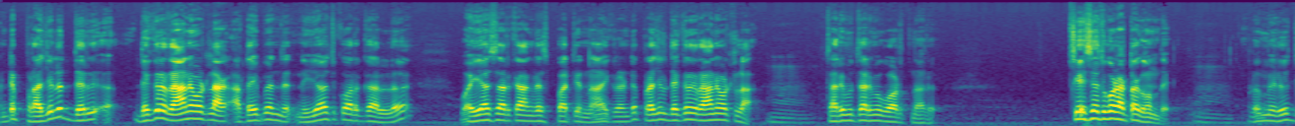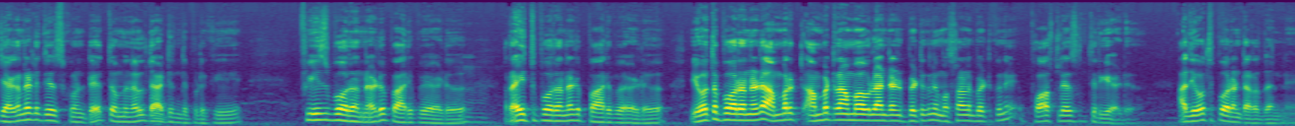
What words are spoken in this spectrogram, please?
అంటే ప్రజలు దగ్గర దగ్గర రానివ్వట్లే. అటైపోయింది నియోజకవర్గాల్లో వైఎస్ఆర్ కాంగ్రెస్ పార్టీ నాయకులు అంటే ప్రజలు దగ్గరకు రానివ్వట్లా. తరిమి తరిమి కొడుతున్నారు. చేసేది కూడా అట్టగా ఉంది. ఇప్పుడు మీరు జగన్ రెడ్డి తీసుకుంటే తొమ్మిది నెలలు దాటింది ఇప్పటికి. ఫీజు పోర్ అన్నాడు పారిపోయాడు. రైతు పోర్ అన్నాడు పారిపోయాడు. యువత పోర్ అన్నాడు అంబర్ అంబటి రాంబాబు లాంటి పెట్టుకుని ముసలాన్ని పెట్టుకుని పోస్టులు వేసుకుని తిరిగాడు. అది యువత పోర్ అంటారు దాన్ని.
